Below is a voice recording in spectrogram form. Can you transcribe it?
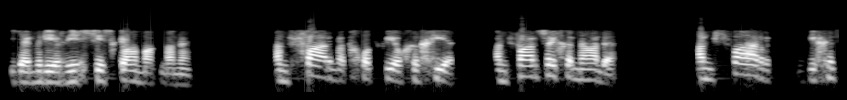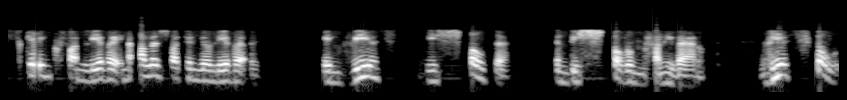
jy met die resies klaar maak manne. Aanvaar wat God vir jou gegee het. Aanvaar sy genade. Aanvaar die geskenk van lewe en alles wat in jou lewe is en wees die stilte in die storm van die wêreld. Wees stil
